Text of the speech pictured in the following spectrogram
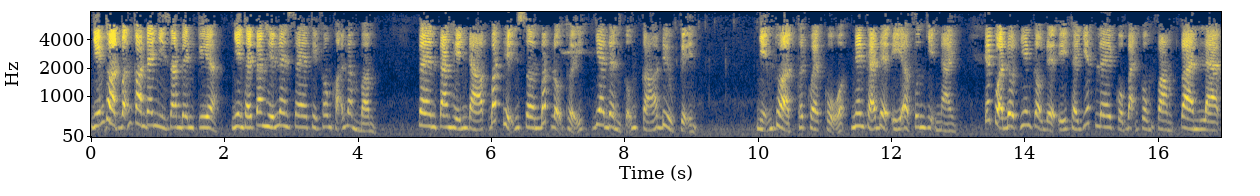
nhiễm thuật vẫn còn đang nhìn sang bên kia. Nhìn thấy tăng hiến lên xe thì không khỏi lầm bầm tên tăng hiến đó bất hiển sơn, bất lộ thủy, gia đình cũng có điều kiện. Nhiễm thuật thích khoe của, nên khá để ý ở phương diện này. Kết quả đột nhiên cậu để ý thấy dép lê của bạn cùng phòng toàn là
